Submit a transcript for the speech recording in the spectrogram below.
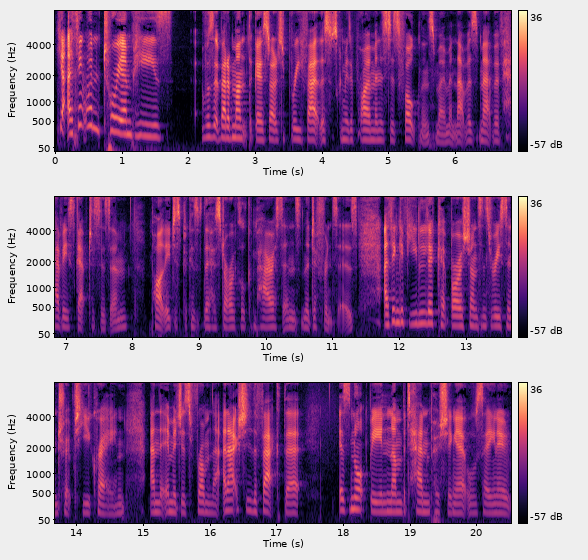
Yeah, I think when Tory MPs was it about a month ago started to brief out this was going to be the prime minister's Falklands moment. That was met with heavy skepticism, partly just because of the historical comparisons and the differences. I think if you look at Boris Johnson's recent trip to Ukraine and the images from that, and actually the fact that it's not been number 10 pushing it or saying, you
